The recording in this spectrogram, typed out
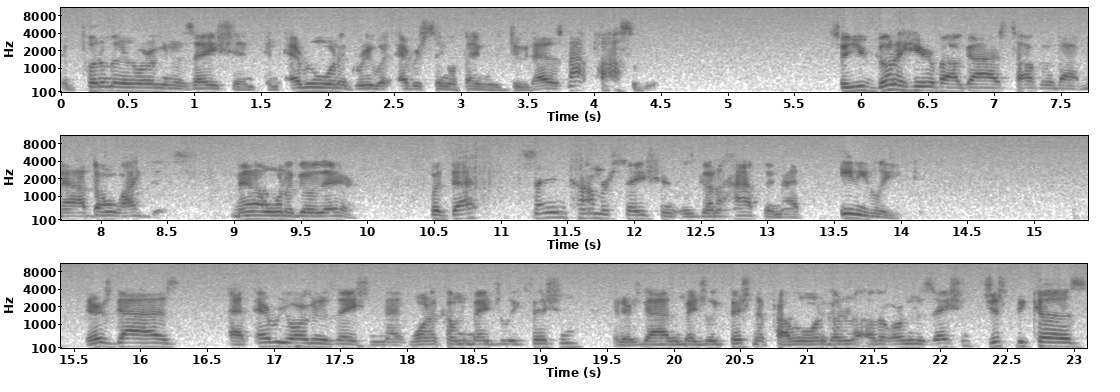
and put them in an organization and everyone agree with every single thing we do. That is not possible. So you're going to hear about guys talking about, man, I don't like this. Man, I want to go there. But that same conversation is going to happen at any league. There's guys at every organization that want to come to Major League Fishing, and there's guys in Major League Fishing that probably want to go to other organizations just because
